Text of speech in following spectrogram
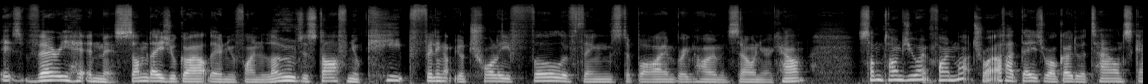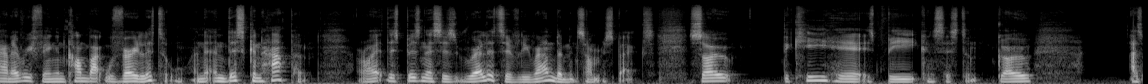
It's very hit and miss. Some days you'll go out there and you'll find loads of stuff and you'll keep filling up your trolley full of things to buy and bring home and sell on your account. Sometimes you won't find much, right? I've had days where I'll go to a town, scan everything, and come back with very little. And, and this can happen, right? This business is relatively random in some respects. So the key here is be consistent. Go as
